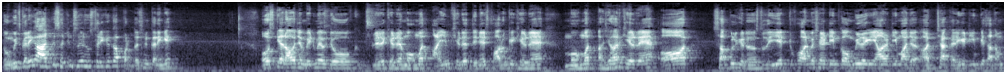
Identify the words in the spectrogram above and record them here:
तो उम्मीद करेंगे आज भी सचिन सुरेश उस तरीके का प्रदर्शन करेंगे। और उसके अलावा जो मिड में जो प्लेयर खेल रहे हैं, मोहम्मद आइम खेल रहे हैं, दिनेश फारूकी खेल रहे हैं, मोहम्मद अजहर खेल रहे हैं और सकुल खेल रहे हैं। दोस्तों तो ये फॉर्मेशन है टीम का उम्मीद है कि यहाँ टीम आज अच्छा करेगी। टीम के साथ हम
